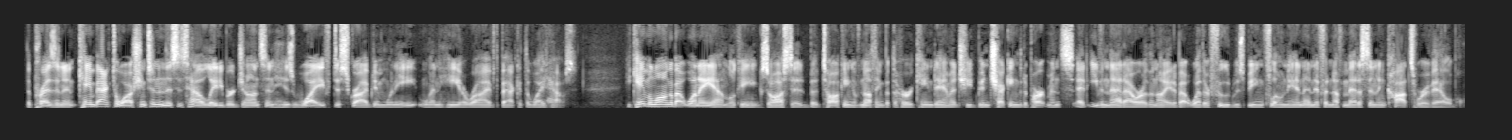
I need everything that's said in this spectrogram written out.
The president came back to Washington, and this is how Lady Bird Johnson, his wife, described him when he, when he arrived back at the White House. He came along about 1 a.m., looking exhausted, but talking of nothing but the hurricane damage. He'd been checking the departments at even that hour of the night about whether food was being flown in and if enough medicine and cots were available.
